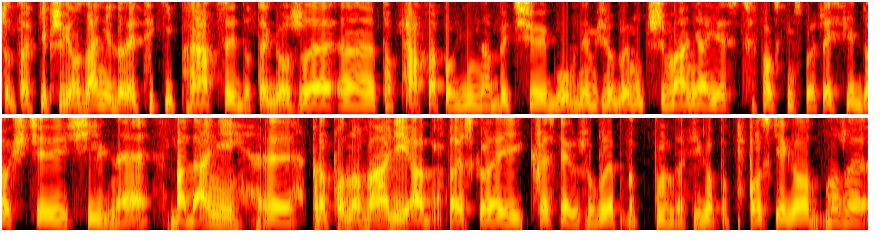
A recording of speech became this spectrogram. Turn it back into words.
to takie przywiązanie do etyki pracy, do tego, że to praca powinna być głównym źródłem utrzymania jest w polskim społeczeństwie dość e, silne. Badani e, proponowali, a to jest z kolei kwestia już w ogóle takiego polskiego może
